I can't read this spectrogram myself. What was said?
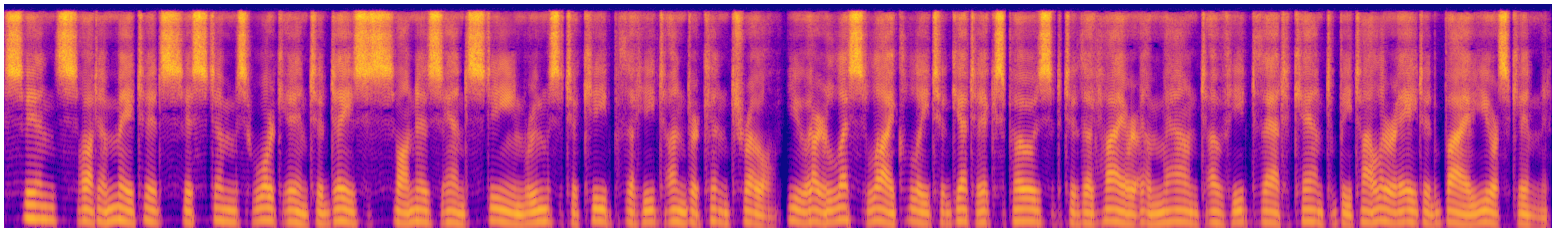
Since automated systems work in today's saunas and steam rooms to keep the heat under control, you are less likely to get exposed to the higher amount of heat that can't be tolerated by your skin.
